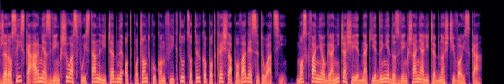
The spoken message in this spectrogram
że rosyjska armia zwiększyła swój stan liczebny od początku konfliktu, co tylko podkreśla powagę sytuacji. Moskwa nie ogranicza się jednak jedynie do zwiększania liczebności wojska.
